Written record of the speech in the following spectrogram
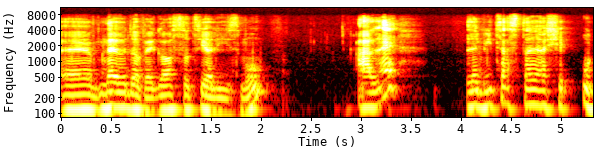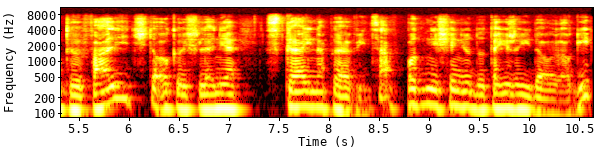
e, narodowego socjalizmu, ale lewica stara się utrwalić to określenie skrajna prawica w odniesieniu do tejże ideologii.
